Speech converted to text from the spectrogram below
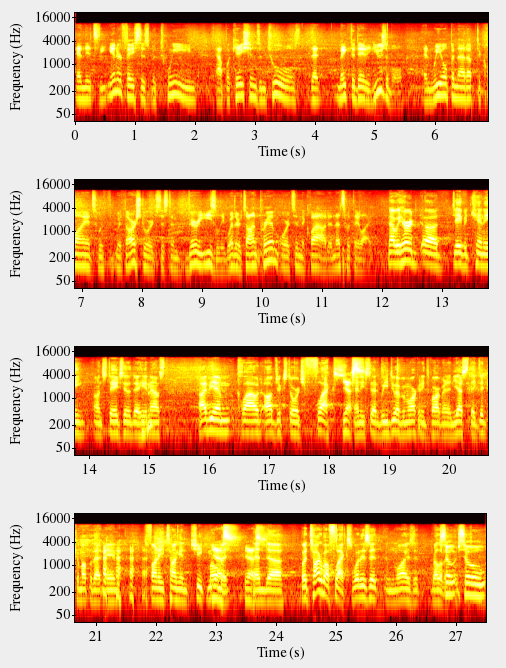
and it's the interfaces between applications and tools that make the data usable, and we open that up to clients with, with our storage system very easily, whether it's on-prem or it's in the cloud, and that's what they like. Now we heard uh, David Kenny on stage the other day, he Mm-hmm. announced IBM Cloud Object Storage Flex. Yes. And he said, we do have a marketing department, and yes, they did come up with that name. Funny tongue-in-cheek moment. Yes, yes. And, uh, but talk about Flex, what is it and why is it relevant? So, so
